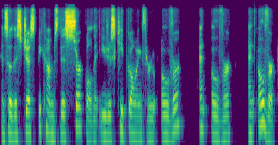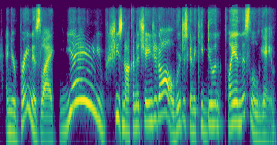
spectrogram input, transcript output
And so this just becomes this circle that you just keep going through over and over and over. And your brain is like, yay, she's not going to change at all. We're just going to keep doing, playing this little game.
